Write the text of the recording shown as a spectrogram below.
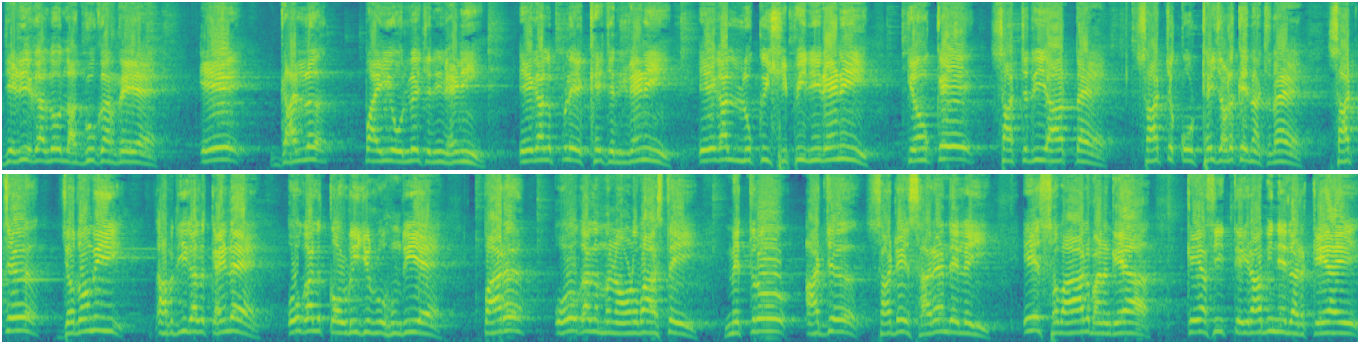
ਜਿਹੜੀ ਗੱਲ ਉਹ ਲਾਗੂ ਕਰਦੇ ਐ ਇਹ ਗੱਲ ਭਾਈ ਓਲੇ ਚ ਨਹੀਂ ਰਹਿਣੀ। ਇਹ ਗੱਲ ਭੁਲੇਖੇ ਚ ਨਹੀਂ ਰਹਿਣੀ ਇਹ ਗੱਲ ਲੁਕੀ ਛਿਪੀ ਨਹੀਂ ਰਹਿਣੀ ਕਿਉਂਕਿ ਸੱਚ ਦੀ ਆਦਤ ਹੈ ਸੱਚ ਕੋਠੇ ਚੜ ਕੇ ਨੱਚਦਾ ਹੈ ਸੱਚ ਜਦੋਂ ਵੀ ਆਪਦੀ ਗੱਲ ਕਹਿੰਦਾ ਹੈ, ਉਹ ਗੱਲ ਕੌੜੀ ਜ਼ਰੂਰ ਹੁੰਦੀ ਹੈ ਪਰ ਉਹ ਗੱਲ ਮਨਾਉਣ ਵਾਸਤੇ ਮਿੱਤਰੋ ਅੱਜ ਸਾਡੇ ਸਾਰਿਆਂ ਦੇ ਲਈ ਇਹ ਸਵਾਲ ਬਣ ਗਿਆ ਕਿ ਅਸੀਂ 13 ਮਹੀਨੇ ਲੜ ਕੇ ਆਏ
